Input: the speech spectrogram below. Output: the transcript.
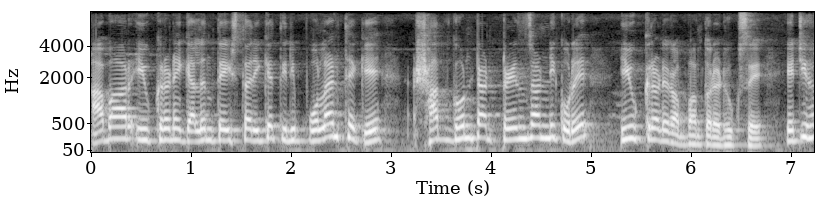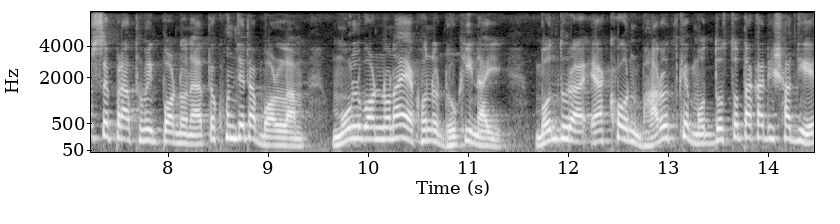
আবার ইউক্রেনে গেলেন তেইশ তারিখে। তিনি পোল্যান্ড থেকে সাত ঘণ্টার ট্রেন জার্নি করে ইউক্রেনের অভ্যন্তরে ঢুকছে। এটি হচ্ছে প্রাথমিক বর্ণনা। এতক্ষণ যেটা বললাম, মূল বর্ণনায় এখনও ঢুকি নাই। বন্ধুরা, এখন ভারতকে মধ্যস্থতাকারী সাজিয়ে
